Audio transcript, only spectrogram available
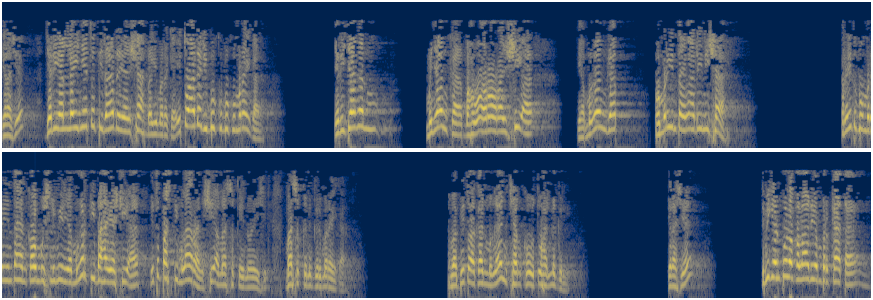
Jelas ya? Jadi yang lainnya itu tidak ada yang syah bagi mereka. Itu ada di buku-buku mereka. Jadi jangan menyangka bahwa orang-orang Syiah yang menganggap pemerintah yang ada ini Syah. Karena itu pemerintahan kaum muslimin yang mengerti bahaya Syiah itu pasti melarang Syiah masuk ke Indonesia, masuk ke negeri mereka. Sebab itu akan mengancam keutuhan negeri. Jelas ya? Demikian pula kalau ada yang berkata,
